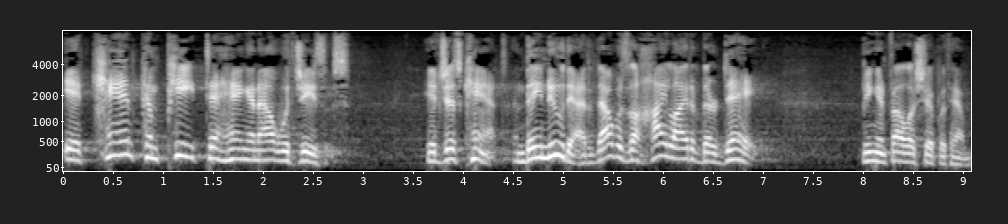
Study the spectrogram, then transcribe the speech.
it can't compete to hanging out with Jesus. It just can't. And they knew that. That was the highlight of their day, being in fellowship with Him.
